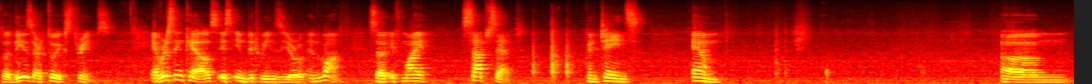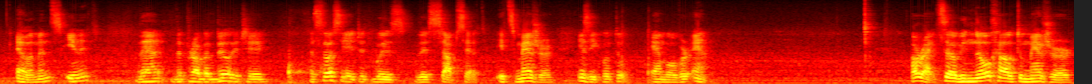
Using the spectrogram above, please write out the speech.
So these are two extremes. Everything else is in between 0 and 1. So if my subset contains m um, elements in it, then the probability associated with this subset, its measure, is equal to m over n. All right, so we know how to measure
